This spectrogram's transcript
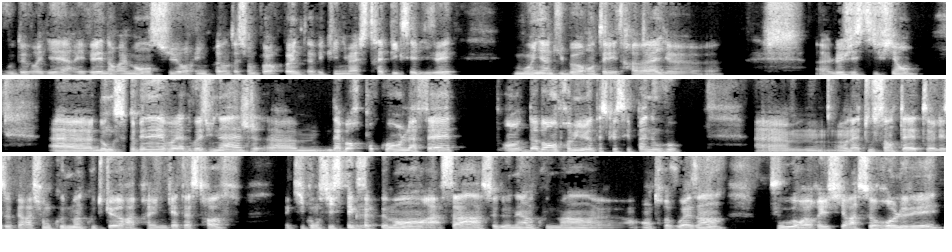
vous devriez arriver normalement sur une présentation PowerPoint avec une image très pixelisée moyen du bord en télétravail euh, euh, le justifiant. Euh, donc ce bénévolat de voisinage, d'abord pourquoi on l'a fait? D'abord en premier lieu parce que c'est pas nouveau. on a tous en tête les opérations coup de main coup de cœur après une catastrophe qui consiste exactement à ça, à se donner un coup de main entre voisins pour réussir à se relever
